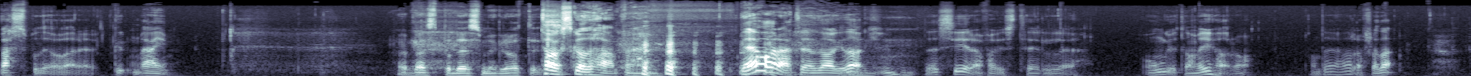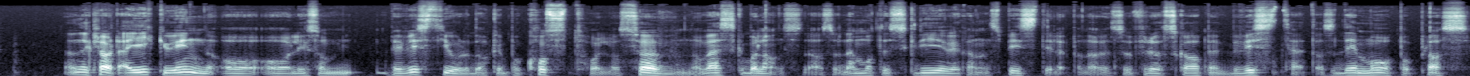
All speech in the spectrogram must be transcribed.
best på det å være Nei, Jeg er best på det som er gratis. takk skal du ha. Det har jeg til en dag i dag. Det sier jeg faktisk til uh, ungguttene vi har òg. Og det har jeg fra deg. Det er klart, Jeg gikk jo inn og, og liksom bevisstgjorde dere på kosthold og søvn og væskebalanse. Altså, de måtte skrive hva de spiste i løpet av dagen for å skape en bevissthet. Altså, Det må på plass.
